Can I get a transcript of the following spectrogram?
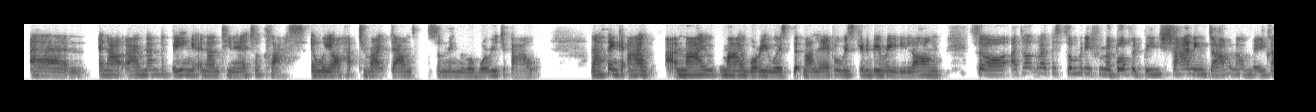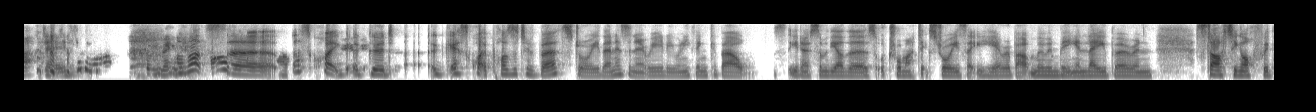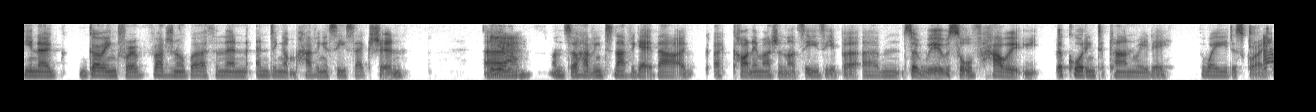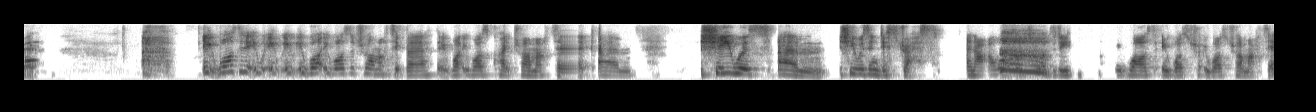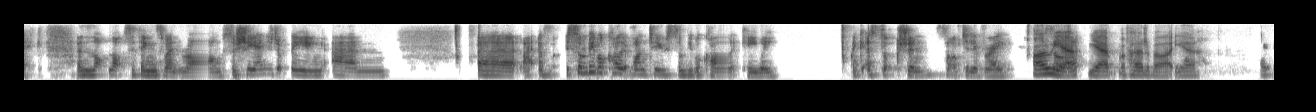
Um, and I, I, remember being at an antenatal class and we all had to write down something we were worried about. And I think I my my worry was that my labour was going to be really long. So I don't know whether somebody from above had been shining down on me that day. oh, that's uh, that's quite a good, I guess, quite a positive birth story, then, isn't it? Really, when you think about you know some of the other sort of traumatic stories that you hear about women being in labour and starting off with you know going for a vaginal birth and then ending up having a C-section. Um, yeah and so having to navigate that I, I, can't imagine that's easy but um so it was sort of how it according to plan really the way you describe it. Uh, it wasn't it, it, it, it, it was a traumatic birth. It, it was quite traumatic. Um she was um she was in distress. And i, I won't go into details it was it was it was traumatic. And lot, lots of things went wrong. So she ended up being um uh like, some people call it ventouse some people call it kiwi like a suction sort of delivery. Oh so, yeah, yeah, I've heard about that. Yeah,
